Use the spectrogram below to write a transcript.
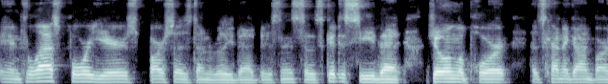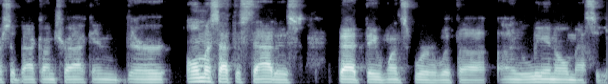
and for the last four years Barca has done really bad business so it's good to see that Joan Laporta has kind of gotten Barca back on track and they're almost at the status that they once were with uh, uh Lionel Messi.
